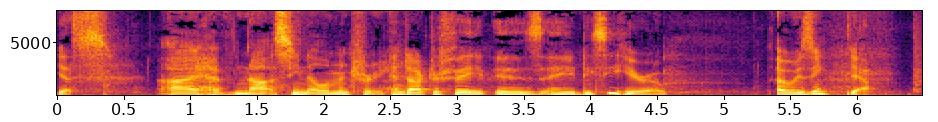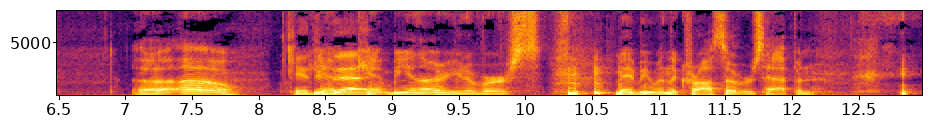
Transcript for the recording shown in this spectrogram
Yes. I have not seen Elementary. And Doctor Fate is a DC hero. Oh, is he? Yeah. Uh oh. Can't do Can't, that. can't be in our universe. Maybe when the crossovers happen.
